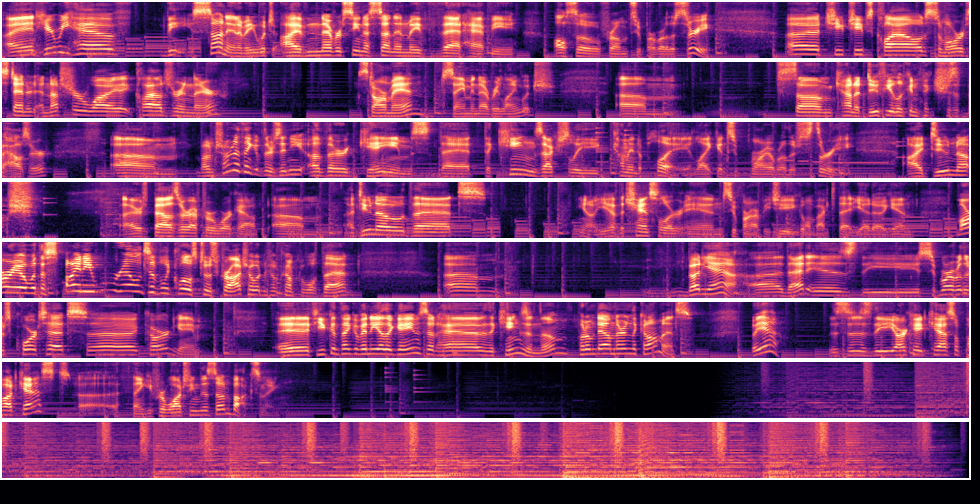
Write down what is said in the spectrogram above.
And here we have the sun enemy, which I've never seen a sun enemy that happy. Also from Super Mario Bros. 3. Uh, Cheep Cheep's clouds, some more standard, and not sure why clouds are in there. Starman, same in every language. Um, some kind of doofy looking pictures of Bowser. Um, but I'm trying to think if there's any other games that the kings actually come into play, like in Super Mario Brothers 3. I do know. There's Bowser after a workout. Um, I do know that, you know, you have the Chancellor in Super Mario RPG, going back to that yet again. Mario with a spiny relatively close to his crotch. I wouldn't feel comfortable with that. Um, but yeah, uh, that is the Super Mario Brothers Kwartet uh, card game. If you can think of any other games that have the kings in them, put them down there in the comments. But yeah, this is the Arcade Castle podcast. Uh, thank you for watching this unboxing.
